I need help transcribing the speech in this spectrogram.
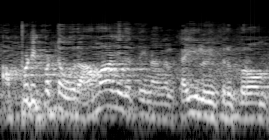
அப்படிப்பட்ட ஒரு அமானிதத்தை நாங்கள் கையில் வைத்திருக்கிறோம்.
